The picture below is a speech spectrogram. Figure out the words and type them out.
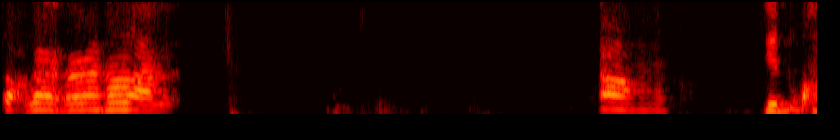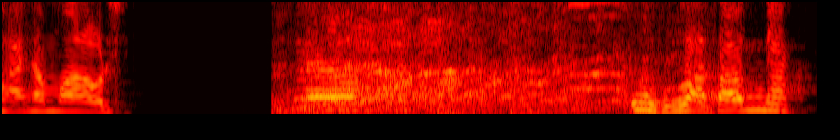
કાકા કાકા થોડો આગળ કેટલું ખાય મારા વાતાવરણ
